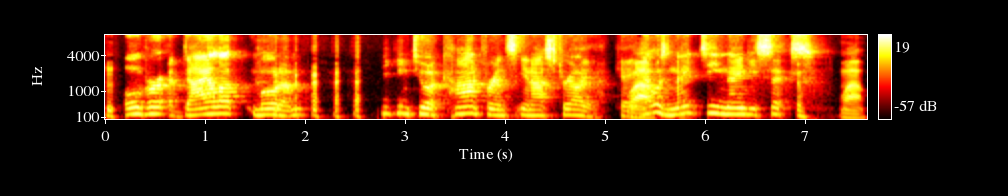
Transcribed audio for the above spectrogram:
over a dial-up modem speaking to a conference in Australia. Okay, wow. that was 1996. wow.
